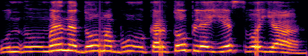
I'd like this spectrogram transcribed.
У, у мене вдома картопля є своя.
